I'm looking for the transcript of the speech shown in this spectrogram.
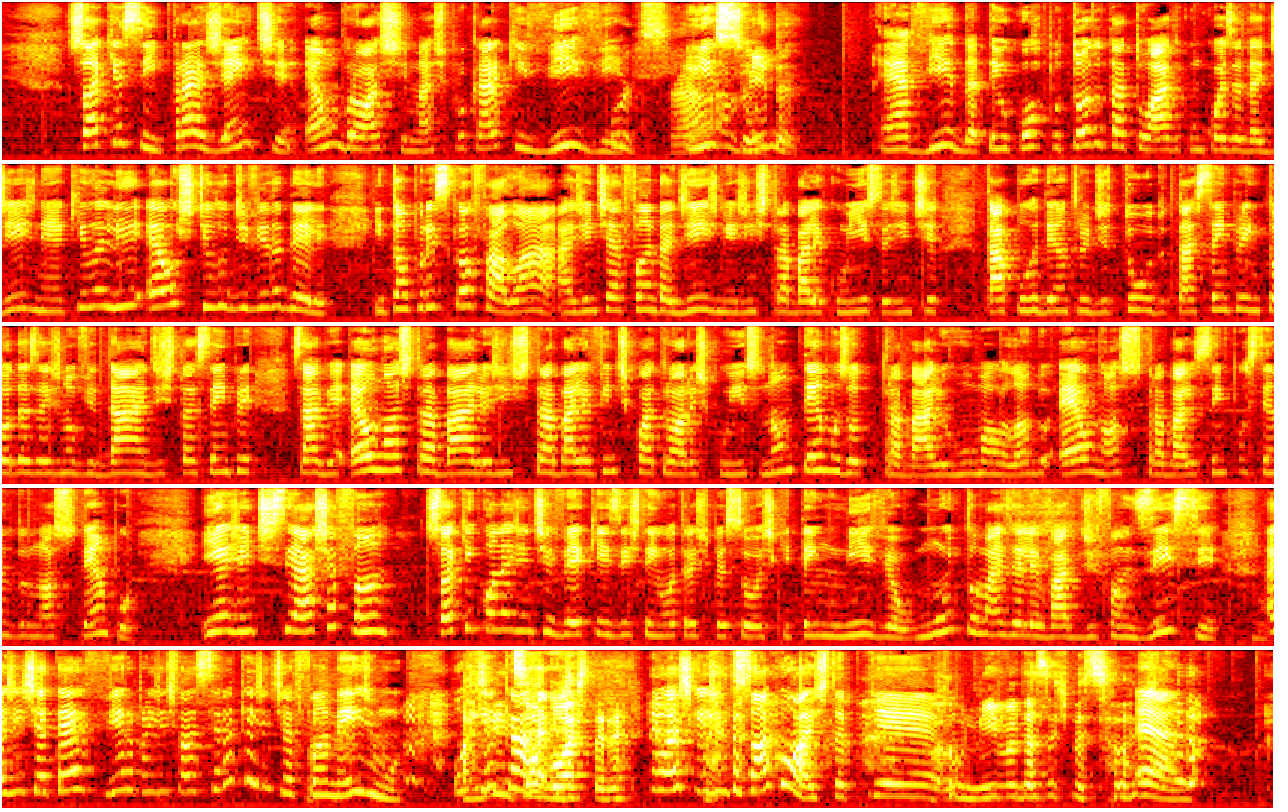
Só que assim, pra gente é um broche, mas pro cara que vive Puts, é isso, a vida é a vida, tem o corpo todo tatuado com coisa da Disney, aquilo ali é o estilo de vida dele. Então por isso que eu falo, ah, a gente é fã da Disney, a gente trabalha com isso, a gente tá por dentro de tudo, tá sempre em todas as novidades, tá sempre, sabe, é o nosso trabalho, a gente trabalha 24 horas com isso, não temos outro trabalho, Rumo a Orlando é o nosso trabalho 100% do nosso tempo e a gente se acha fã. Só que quando a gente vê que existem outras pessoas que têm um nível muito mais elevado de fanzice, a gente até vira pra gente e fala: será que a gente é fã mesmo? Porque, a gente cara, só gosta, né? Eu acho que a gente só gosta, porque. o nível dessas pessoas. É.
